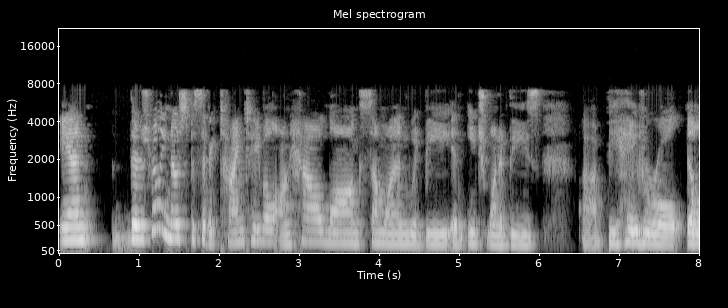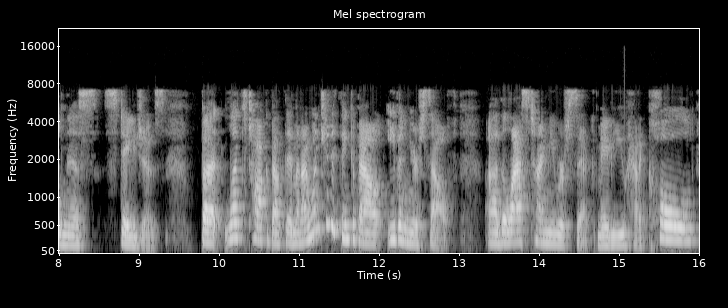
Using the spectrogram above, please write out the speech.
And there's really no specific timetable on how long someone would be in each one of these uh, behavioral illness stages. But let's talk about them. And I want you to think about even yourself. Uh, the last time you were sick. Maybe you had a cold,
